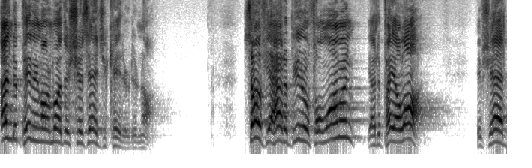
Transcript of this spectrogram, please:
and depending on whether she's educated or not. So if you had a beautiful woman, you had to pay a lot. If she had,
